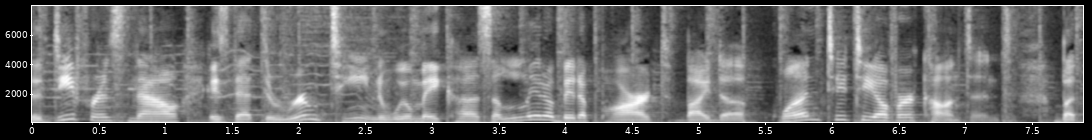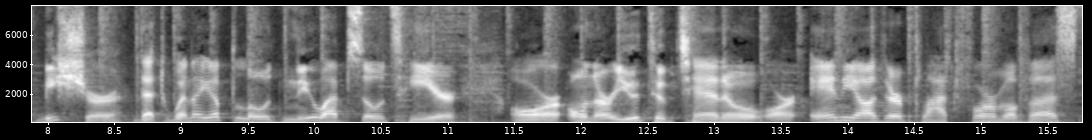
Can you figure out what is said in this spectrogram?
The difference now is that the routine will make us a little bit apart by the quantity of our content. But be sure that when I upload new episodes here, or on our YouTube channel, or any other platform of us,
